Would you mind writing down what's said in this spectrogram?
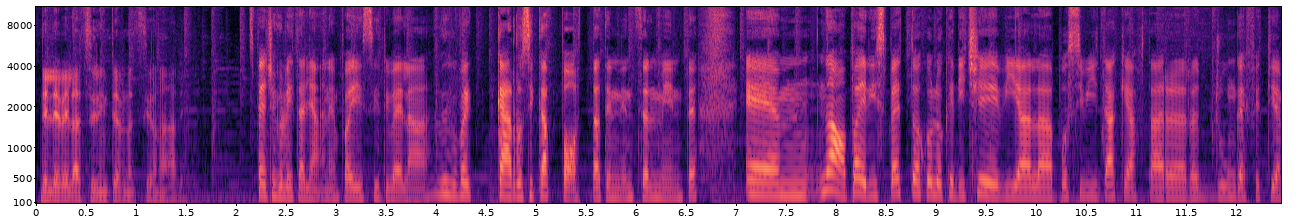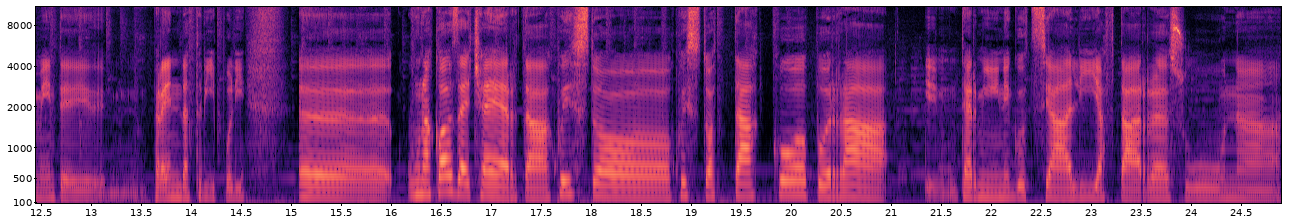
delle relazioni internazionali specie quelle italiane, poi si rivela, poi il carro si cappotta tendenzialmente. Ehm, no, poi rispetto a quello che dicevi, alla possibilità che Haftar raggiunga effettivamente e prenda Tripoli, eh, una cosa è certa, questo, questo attacco porrà in termini negoziali Haftar su un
